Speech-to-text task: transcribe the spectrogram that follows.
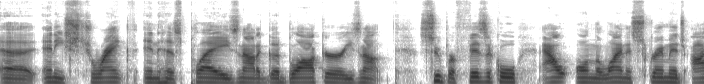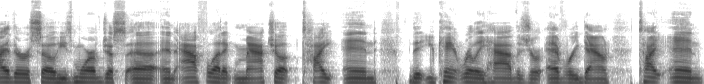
uh, any strength in his play. He's not a good blocker. He's not super physical out on the line of scrimmage either. So he's more of just uh, an athletic matchup tight end that you can't really have as your every down tight end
